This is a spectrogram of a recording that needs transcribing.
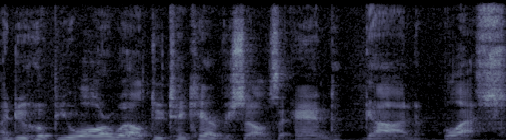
I do hope you all are well. Do take care of yourselves and God bless.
